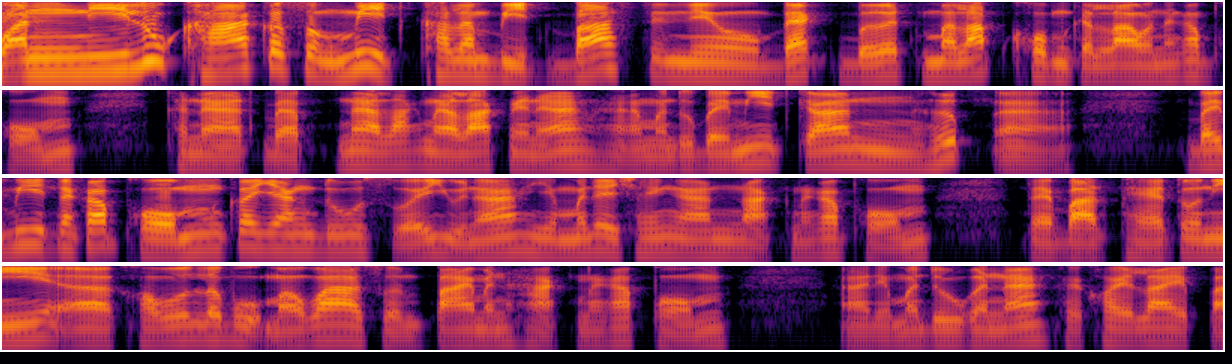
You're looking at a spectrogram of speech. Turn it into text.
วันนี้ลูกค้าก็ส่งมีดคาลัมบิดบาสเตเนลแบ็กเบิร์ดมารับคมกับเรานะครับผมขนาดแบบน่ารักน่ารักเลยนะมาดูใบมีดกันฮึบอ่า ใบมีดนะครับผมก็ยังดูสวยอยู่นะ ยังไม่ได้ใช้งานหนักนะครับผมแต่บาดแผลตัวนี้เขาระบุมาว่าส่วนปลายมันหักนะครับผมเดี๋ยวมาดูกันนะ ค่อยๆไล่ไป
